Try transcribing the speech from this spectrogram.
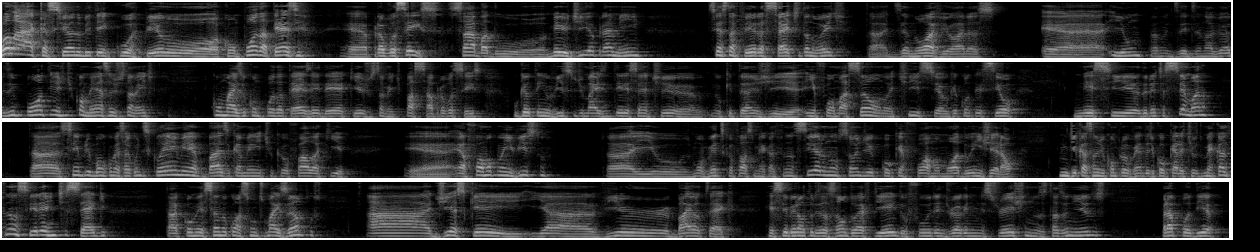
Olá, Cassiano Bittencourt, pelo Compondo a Tese. É, para vocês, sábado, meio-dia, para mim, sexta-feira, sete da noite, tá? 19 horas é, e um, para não dizer 19 horas em ponto, e a gente começa justamente com mais o Compondo a Tese. A ideia aqui é justamente passar para vocês o que eu tenho visto de mais interessante no que tange informação, notícia, o que aconteceu nesse durante essa semana. Tá sempre bom começar com disclaimer. Basicamente, o que eu falo aqui é, é a forma como eu invisto, tá? E os movimentos que eu faço no mercado financeiro não são de qualquer forma, modo em geral, indicação de compra ou venda de qualquer ativo do mercado financeiro. E a gente segue, tá? Começando com assuntos mais amplos. A GSK e a Vir Biotech receberam autorização do FDA, do Food and Drug Administration, nos Estados Unidos, para poder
